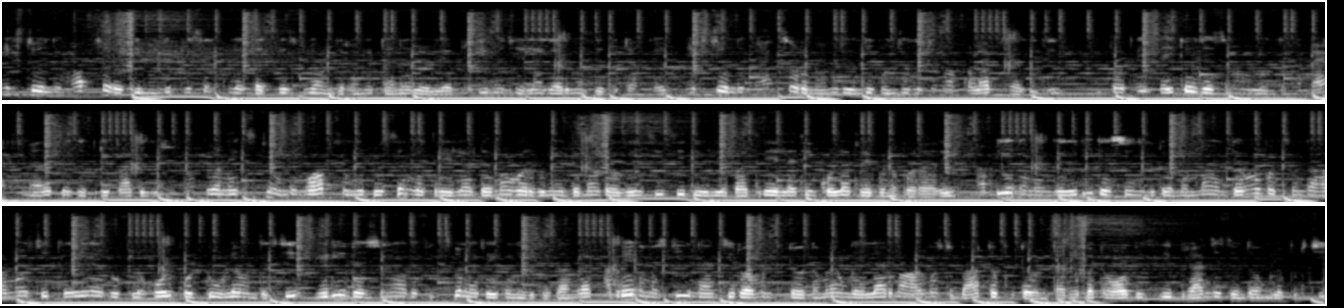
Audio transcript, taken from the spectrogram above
நெக்ஸ்ட் வந்து ஹாப்ஸோட டீம் வந்து ப்ரெசென்ட்ல சக்ஸஸ்ஃபுல்லாக வந்துடுறாங்க டனல் வழியாக அப்படி மச் எல்லா காருமே சேர்த்துட்டாங்க. நெக்ஸ்ட் வந்து மேக்ஸோட மெமரி வந்து கொஞ்சம் கொஞ்சமாக கொலாப்ஸ் ஆகுது. இப்போ அப்படியே சைக்கோ ஜெஸ்டன் உள்ள வந்து மேக்ஸ் நடக்கிறது எப்படி பார்த்துக்கிட்டு இப்போ நெக்ஸ்ட் வந்து ஹாப்ஸ் வந்து ப்ரெசென்ட்ல எல்லா டெமோ வர்க்கையும் டெமோ டோகையும் சிசிடிவியில் பார்த்துட்டு எல்லாத்தையும் கொள்ள ட்ரை பண்ண போறாரு. அப்படியே நம்ம இந்த எடி டஸ்டின் கிட்ட வந்தோம்னா டெமோ பட்ஸ் வந்து ஆல்மோஸ்ட் ட்ரெயிலர் ரூட்டில் ஹோல் போட்டு உள்ள வந்துருச்சு. எடி டஸ்டின் அதை ஃபிக்ஸ் பண்ண ட்ரை பண்ணிக்கிட்டு இருக்காங்க. அப்படியே நம்ம ஸ்டீவ் நான்சி ராமன் கிட்ட வந்தோம்னா அவங்க எல்லாருமே ஆல்மோஸ்ட் பேட்டப் கிட்ட வந்துட்டாங்க. பட் ஆப்வியஸ்லி பிரான்ச்சஸ் வந்து அவங்களை பிடிச்சி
